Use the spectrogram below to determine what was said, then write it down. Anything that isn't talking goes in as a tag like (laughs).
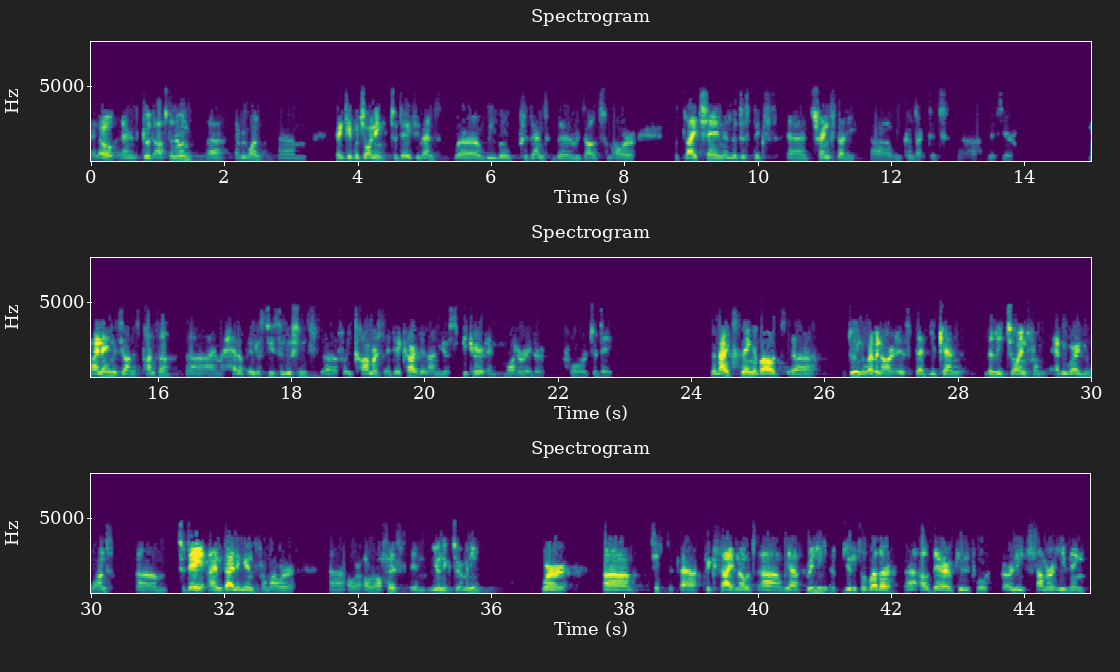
Hello and good afternoon, uh, everyone. Um, thank you for joining today's event, where we will present the results from our supply chain and logistics uh, trend study uh, we conducted this year. My name is Johannes Panzer. I'm Head of Industry Solutions for e-commerce at Descartes, and I'm your speaker and moderator for today. The nice thing about doing the webinar is that you can literally join from everywhere you want. Um, today, I'm dialing in from uh, our our office in Munich, Germany, where, um, just a quick side note, uh, we have really a beautiful weather uh, out there, beautiful early summer evening.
